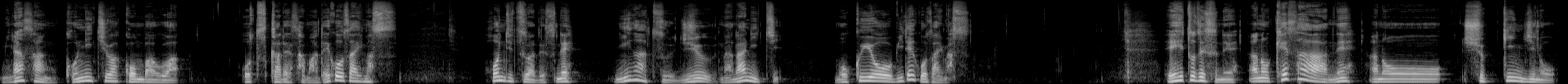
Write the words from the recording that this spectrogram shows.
皆さんこんにちはこんばんは。お疲れ様でございます。本日はですね2月17日木曜日でございます。えーとですねあの今朝ねあの出勤時の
